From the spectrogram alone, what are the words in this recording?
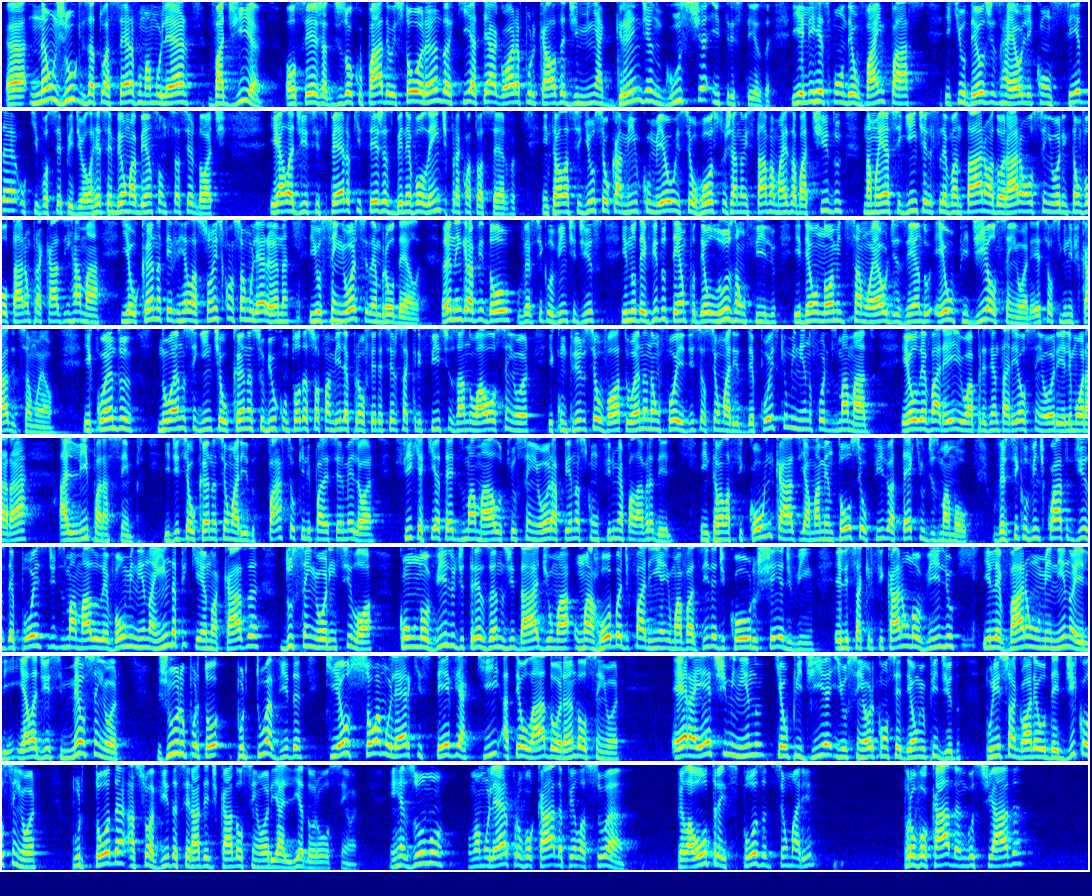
Uh, não julgues a tua serva uma mulher vadia ou seja, desocupada, eu estou orando aqui até agora por causa de minha grande angústia e tristeza. E ele respondeu: Vá em paz e que o Deus de Israel lhe conceda o que você pediu. Ela recebeu uma bênção do sacerdote. E ela disse: Espero que sejas benevolente para com a tua serva. Então ela seguiu seu caminho, comeu e seu rosto já não estava mais abatido. Na manhã seguinte eles se levantaram, adoraram ao Senhor, então voltaram para casa em Ramá. E Eucana teve relações com sua mulher Ana, e o Senhor se lembrou dela. Ana engravidou, o versículo 20 diz, e no devido tempo deu luz a um filho, e deu o nome de Samuel, dizendo: Eu pedi ao Senhor. Esse é o significado de Samuel. E quando no ano seguinte, Eucana subiu com toda a sua família para oferecer sacrifícios anual ao Senhor e cumprir o seu voto. Ana não foi e disse ao seu marido: Depois que o menino for desmamado, eu o levarei e o apresentarei ao Senhor, e ele morará ali para sempre. E disse Eucana seu marido: Faça o que lhe parecer melhor. Fique aqui até desmamá-lo, que o Senhor apenas confirme a palavra dele. Então ela ficou em casa e amamentou seu filho até que o desmamou. O versículo 24 diz: Depois de desmamá-lo, levou o menino ainda pequeno à casa do Senhor em Siló, com um novilho de três anos de idade, uma, uma roupa de farinha e uma vasilha de couro cheia de vinho. Eles sacrificaram o novilho e levaram o menino a ele. E ela disse: Meu senhor, juro por, to, por tua vida que eu sou a mulher que esteve aqui a teu lado orando ao Senhor. Era este menino que eu pedia e o Senhor concedeu-me o pedido. Por isso agora eu o dedico ao Senhor. Por toda a sua vida será dedicado ao Senhor e ali adorou o Senhor. Em resumo, uma mulher provocada pela sua pela outra esposa de seu marido, provocada, angustiada,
